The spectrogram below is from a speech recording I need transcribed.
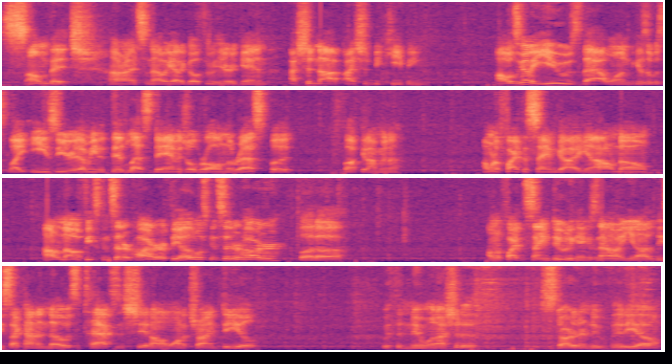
Some bitch. Alright, so now we gotta go through here again. I should not, I should be keeping. I was gonna use that one because it was like easier. I mean, it did less damage overall than the rest, but fuck it, I'm gonna, I'm gonna fight the same guy again. I don't know, I don't know if he's considered harder, if the other one's considered harder, but uh, I'm gonna fight the same dude again because now, you know, at least I kind of know its attacks and shit. I don't want to try and deal with a new one. I should have started a new video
